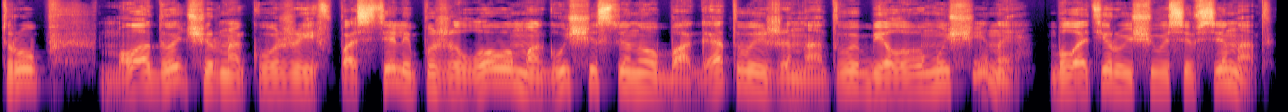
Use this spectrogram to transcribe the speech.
Труп, молодой чернокожий, в постели пожилого, могущественного, богатого и женатого белого мужчины, баллотирующегося в Сенат.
